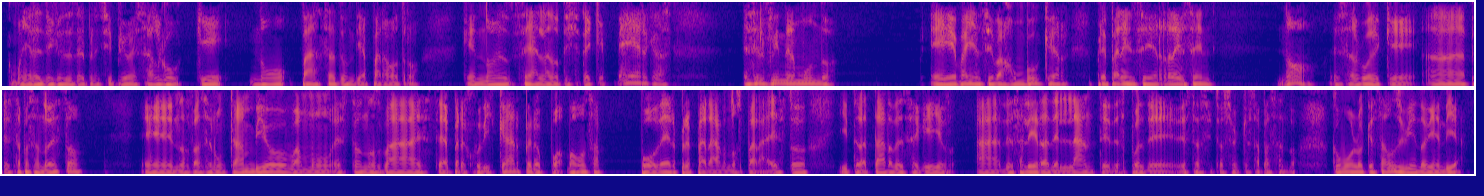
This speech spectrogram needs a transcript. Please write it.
Como ya les dije desde el principio, es algo que no pasa de un día para otro. Que no sea la noticia de que, vergas, es el fin del mundo. Eh, váyanse bajo un búnker, prepárense, recen. No, es algo de que, ah, está pasando esto, eh, nos va a hacer un cambio, vamos, esto nos va este, a perjudicar, pero vamos a poder prepararnos para esto y tratar de seguir, de salir adelante después de esta situación que está pasando, como lo que estamos viviendo hoy en día,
